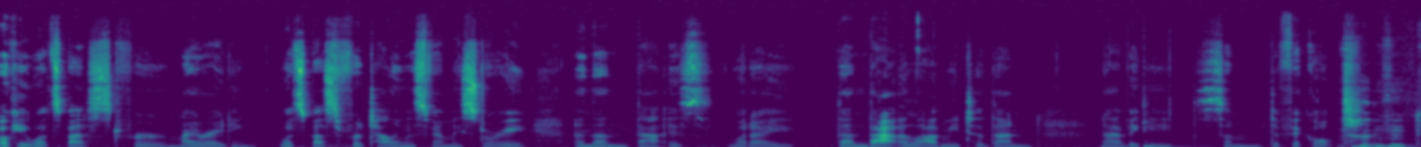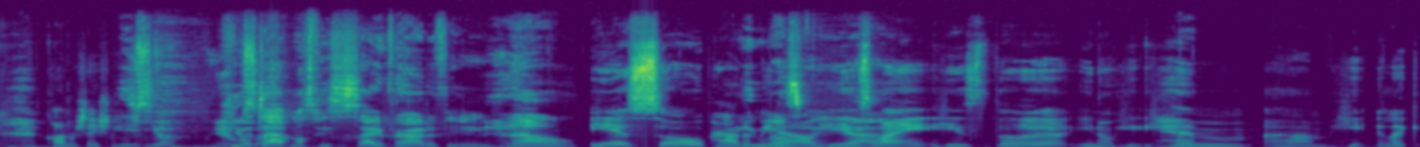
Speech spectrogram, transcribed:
okay, what's best for my writing? What's best for telling this family story? And then that is what I, then that allowed me to then navigate some difficult conversations. He, your, your dad must be so proud of you now. He is so proud he of me now. Be, he's yeah. my he's the you know he him um he like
